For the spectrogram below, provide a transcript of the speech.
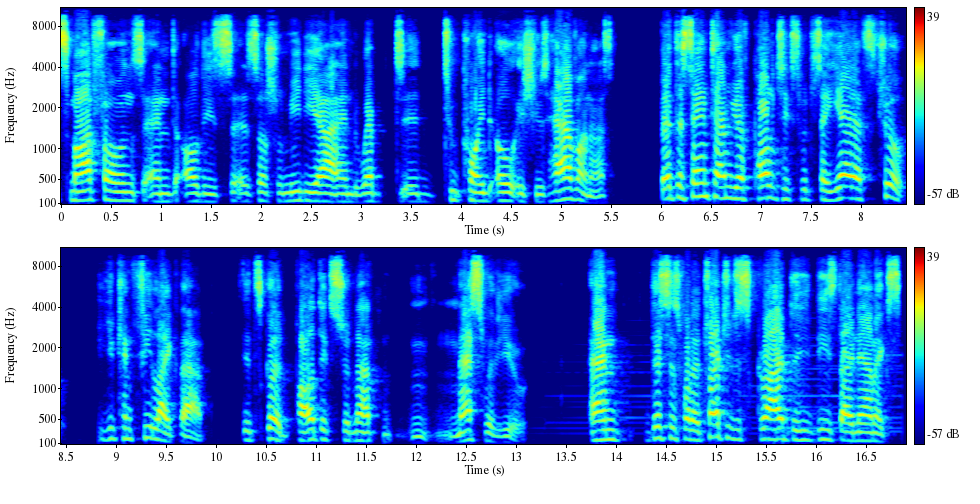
smartphones and all these uh, social media and Web uh, 2.0 issues have on us. But at the same time, you have politics which say, yeah, that's true. You can feel like that. It's good. Politics should not mess with you. And this is what I try to describe the, these dynamics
